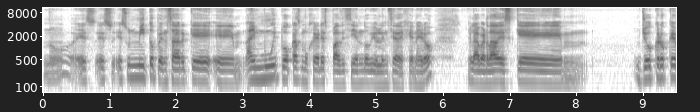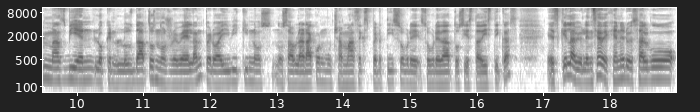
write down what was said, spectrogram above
¿no? Es, es, un mito pensar que eh, hay muy pocas mujeres padeciendo violencia de género. La verdad es que mm, yo creo que más bien lo que los datos nos revelan, pero ahí Vicky nos, nos hablará con mucha más expertise sobre, sobre datos y estadísticas, es que la violencia de género es algo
